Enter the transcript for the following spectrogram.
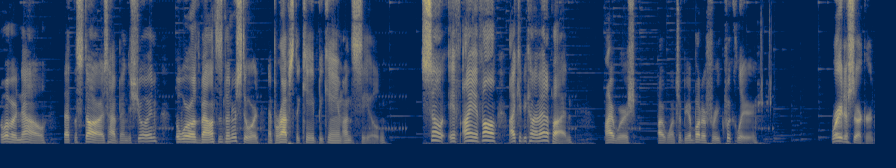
However, now that the stars have been destroyed, the world's balance has been restored, and perhaps the cave became unsealed. So, if I evolve, I could become a Metapod. I wish I want to be a Butterfree quickly. Wait a second.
